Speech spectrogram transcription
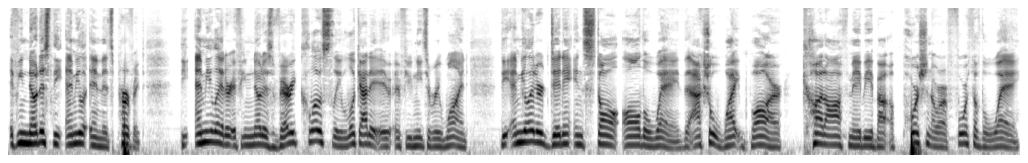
If you notice the emulator, and it's perfect. The emulator, if you notice very closely, look at it if you need to rewind, the emulator didn't install all the way. The actual white bar cut off maybe about a portion or a fourth of the way,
